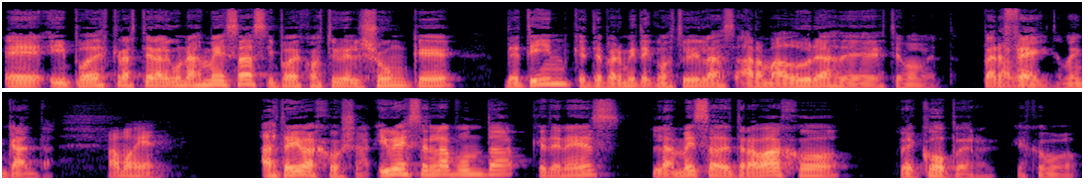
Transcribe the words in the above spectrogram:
Eh, y podés craftear algunas mesas y podés construir el yunque de tin que te permite construir las armaduras de este momento. Perfecto, me encanta. Vamos bien. Hasta ahí va joya. Y ves en la punta que tenés la mesa de trabajo de Copper. Que es como,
